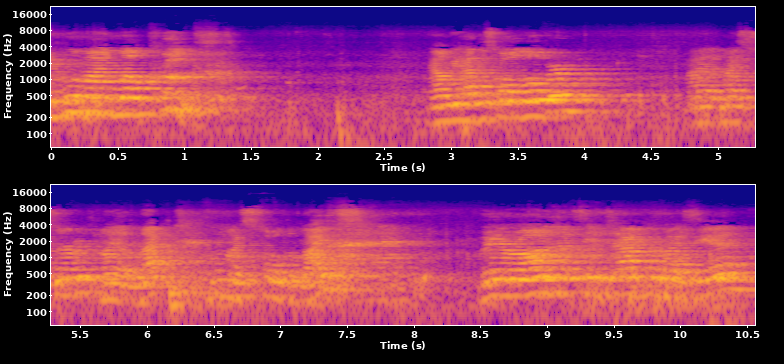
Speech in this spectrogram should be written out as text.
In whom I am well pleased. Now we have this all over. My, my servant, my elect, whom my soul delights. Later on in that same chapter of Isaiah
